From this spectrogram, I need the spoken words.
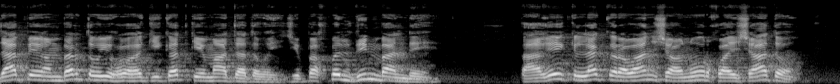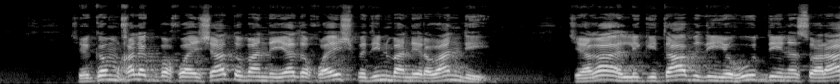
دا پیغمبر ته وی هو حقیقت کې ماته ته وی چې په خپل دین باندې پاغه کلک روان شاو نور خواهشاتو چې کوم خلق په خواهشاتو باندې یا د خواهش په دین باندې روان دي چې هغه اهل کتاب دي يهود دي نصارا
